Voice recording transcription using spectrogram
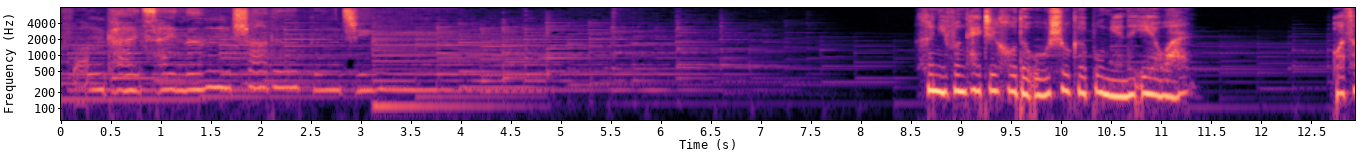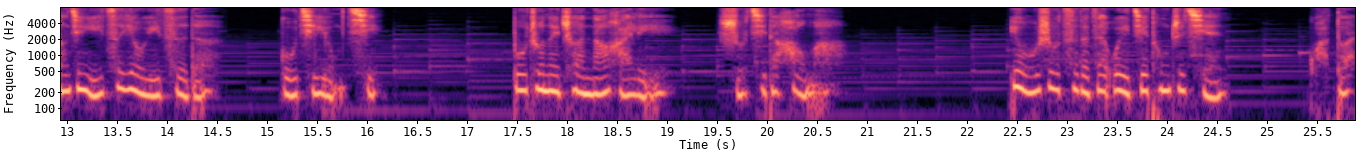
放开才能抓得更紧。和你分开之后的无数个不眠的夜晚，我曾经一次又一次的鼓起勇气，拨出那串脑海里熟悉的号码。又无数次的在未接通之前挂断，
